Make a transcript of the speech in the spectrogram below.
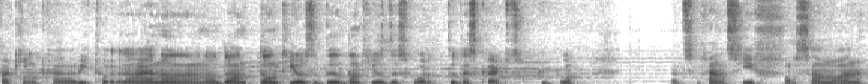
fucking uh, reto- uh, no, no, no, don't, don't use the, don't use this word to describe people. That's offensive for someone.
